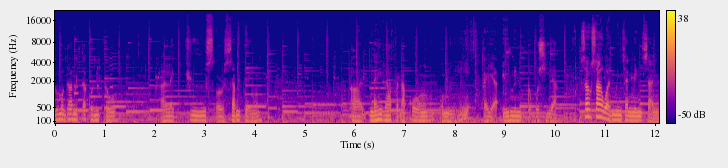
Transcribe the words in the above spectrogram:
gumagamit ako nito, ah, like juice or something, ah, nahirapan akong umihi. Kaya ininto ko siya. Sausawan minsan-minsan.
